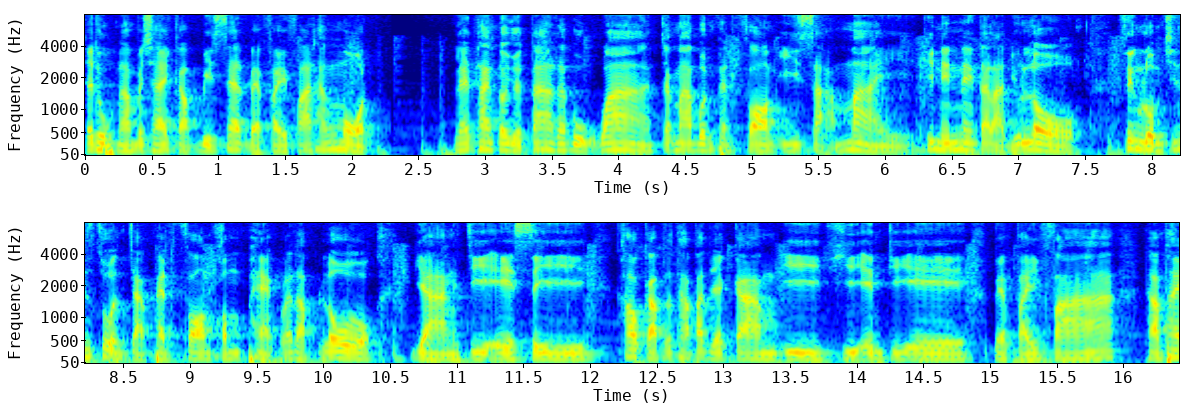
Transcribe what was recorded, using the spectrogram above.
จะถูกนำไปใช้กับ BZ แบบไฟฟ้าทั้งหมด และทาง Toyota ระบุว่าจะมาบนแพลตฟอร์ม E3 ใหม่ ที่เน้นในตลาดยุโรป ซึ่งรวมชิ้นส่วนจากแพลตฟอร์ม Compact ระดับโลก อย่าง GAC เข้ากับสถาปัตยกรรม ETNGA แบบไฟฟ้าทำให้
